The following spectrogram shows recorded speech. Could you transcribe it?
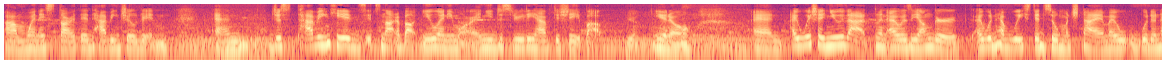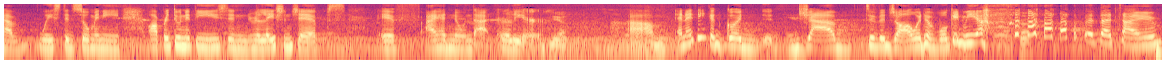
um, when I started having children, and just having kids. It's not about you anymore, and you just really have to shape up. Yeah. You know. And I wish I knew that when I was younger. I wouldn't have wasted so much time. I wouldn't have wasted so many opportunities and relationships if I had known that earlier. Yeah. Um, and I think a good jab to the jaw would have woken me up at that time.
